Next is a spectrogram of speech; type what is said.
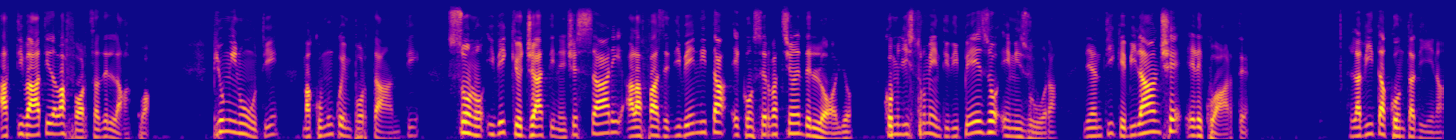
attivati dalla forza dell'acqua. Più minuti, ma comunque importanti, sono i vecchi oggetti necessari alla fase di vendita e conservazione dell'olio, come gli strumenti di peso e misura, le antiche bilance e le quarte. La vita contadina.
